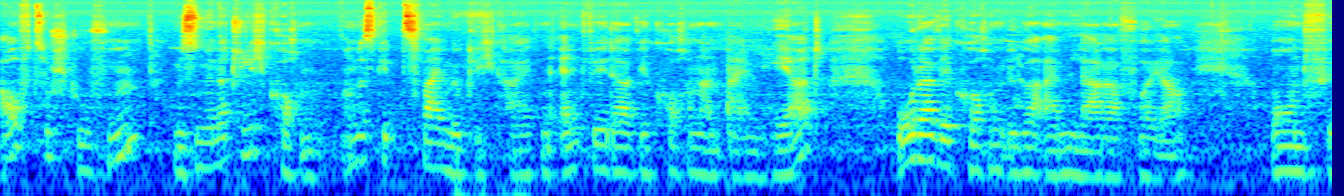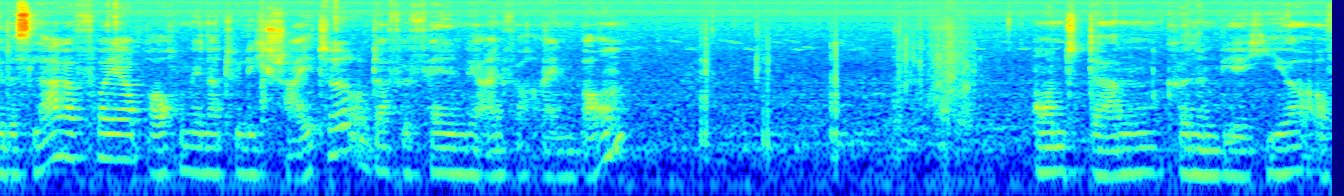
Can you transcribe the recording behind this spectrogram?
aufzustufen, müssen wir natürlich kochen. Und es gibt zwei Möglichkeiten. Entweder wir kochen an einem Herd oder wir kochen über einem Lagerfeuer. Und für das Lagerfeuer brauchen wir natürlich Scheite und dafür fällen wir einfach einen Baum und dann können wir hier auf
